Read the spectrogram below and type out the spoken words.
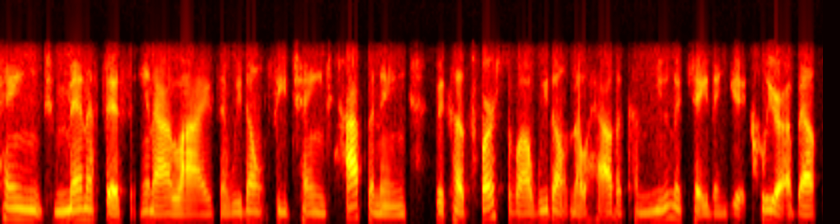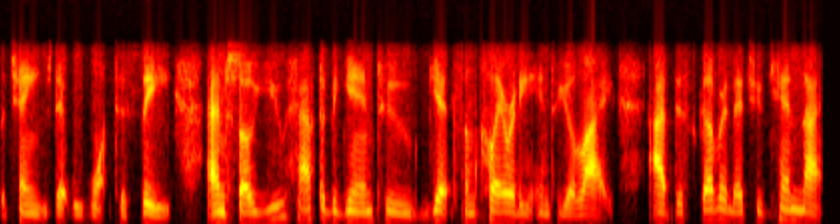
change manifest in our lives and we don't see change happening because, first of all, we don't know how to communicate and get clear about the change that we want to see. And so you have to begin to get some clarity into your life. I've discovered that you cannot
